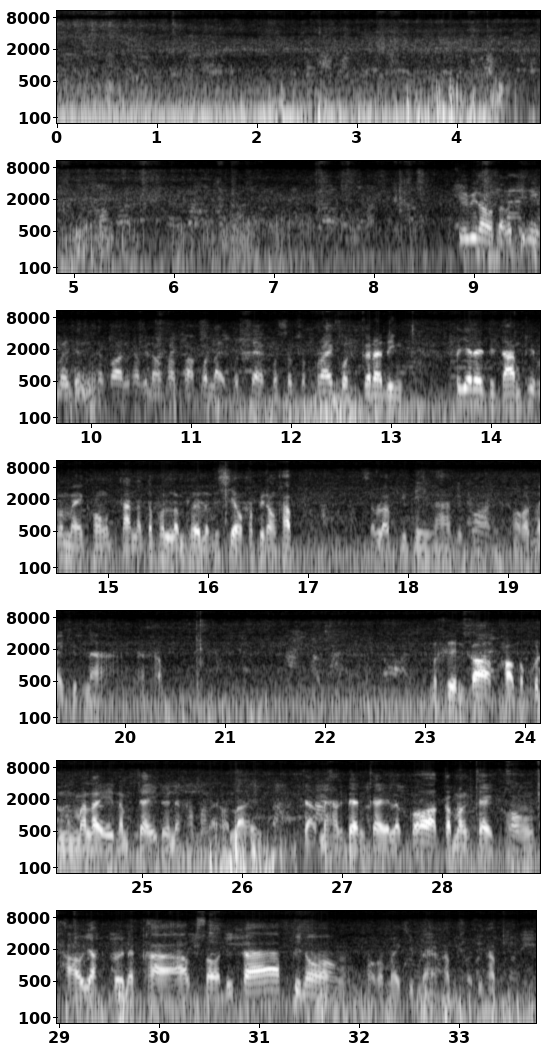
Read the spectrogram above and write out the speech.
โอเค พี่น้องสำหรับคลิปนี้ไว้เช่นนี้ก่อนครับพี่น้องครับฝากกดไลค์กดแชร์กด subscribe กดกระดิ่ง เพื่อจะได้ติดตามคลิปใหม่ๆของตันอัตพลลำเพลินลำพิเชียวครับพี่น้องครับสำหรับคลิปนี้ลาไปก่อนพบกันใหม่คลิปหน้านะครับ เมื่อคืนก็ขอบพระคุณมาลัยน้ำใจด้วยนะครับ มาลัยออนไลน์ จากแม่หักแดนไก่แล้วก็กำลังใจของเท้ายักษ์ด้วยนะครับ สวัสดีครับ พี่น้องพบกันใหม่คลิปหน้าครับ สวัสดีครับ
